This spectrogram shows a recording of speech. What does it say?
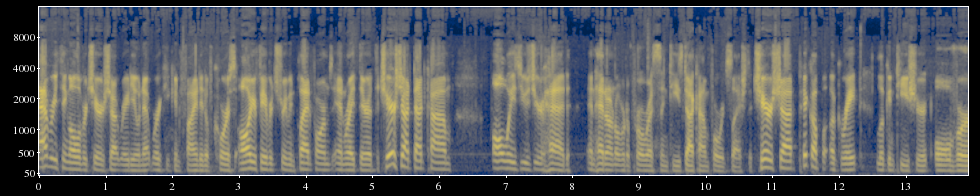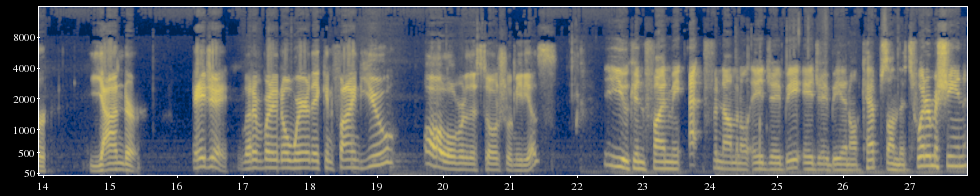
everything all over Chairshot Radio Network. You can find it, of course, all your favorite streaming platforms and right there at the thechairshot.com. Always use your head and head on over to prowrestlingtees.com forward slash the chair shot. Pick up a great looking t shirt over yonder. AJ, let everybody know where they can find you all over the social medias. You can find me at phenomenal AJB, AJB in all caps on the Twitter machine.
